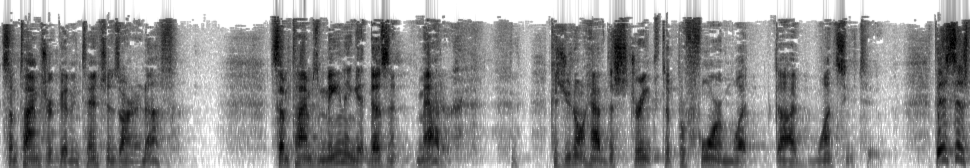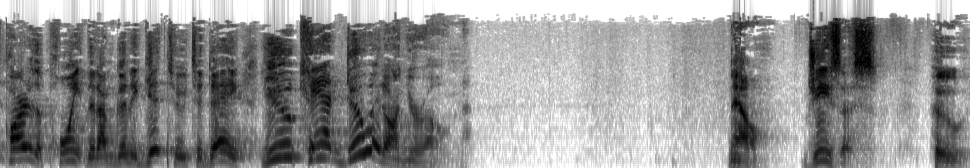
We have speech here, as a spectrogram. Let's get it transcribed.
Sometimes your good intentions aren't enough. Sometimes meaning it doesn't matter because you don't have the strength to perform what God wants you to. This is part of the point that I'm going to get to today. You can't do it on your own. Now, Jesus, who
